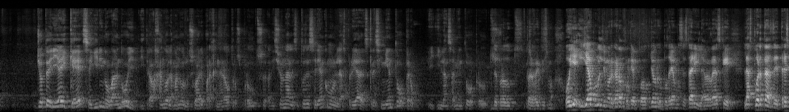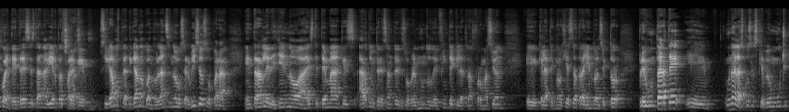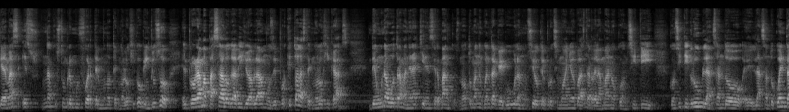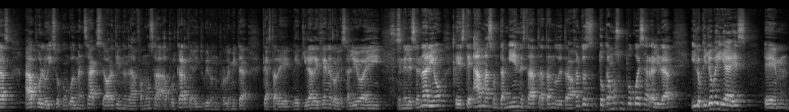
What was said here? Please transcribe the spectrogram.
yo te diría hay que seguir innovando y, trabajando a la mano del usuario para generar otros productos adicionales. Entonces serían como las prioridades, crecimiento pero, y, lanzamiento de productos. De productos, perfectísimo. Oye, y ya por último, Ricardo, porque yo creo que podríamos estar y la verdad es que las puertas de 343 están abiertas para que sigamos platicando cuando lancen nuevos servicios o para entrarle de lleno a este tema que es harto interesante sobre el mundo del fintech y la transformación eh, que la tecnología está trayendo al sector. Preguntarte... Eh, una de las cosas que veo mucho y que además es una costumbre muy fuerte el mundo tecnológico, que incluso el programa pasado Gaby y yo hablábamos de por qué todas las tecnológicas de una u otra manera quieren ser bancos, ¿no? Tomando en cuenta que Google anunció que el próximo año va a estar de la mano con Citi, con Citigroup lanzando, eh, lanzando cuentas, Apple lo hizo con Goldman Sachs, que ahora tienen la famosa Apple Card, que ahí tuvieron un problemita que hasta de, de equidad de género le salió ahí en el escenario. Este, Amazon también está tratando de trabajar. Entonces tocamos un poco esa realidad y lo que yo veía es, em,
